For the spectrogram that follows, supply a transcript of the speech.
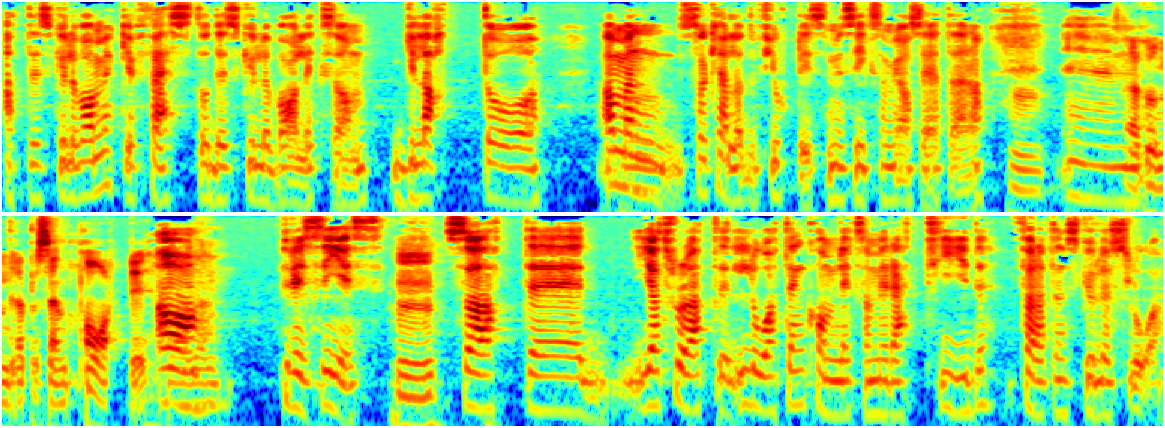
Att det skulle vara mycket fest och det skulle vara liksom glatt och Ja men så kallad fjortismusik som jag säger att det är då. Ehm, Ja, 100% party. Ja, Men- precis. Så att eh, jag tror att låten kom liksom i rätt tid för att den skulle slå.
